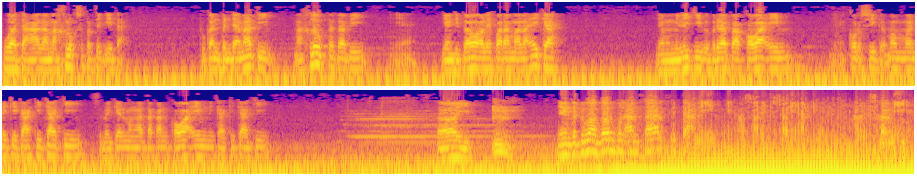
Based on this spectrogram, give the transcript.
wa taala makhluk seperti kita. Bukan benda mati makhluk tetapi ya, yang dibawa oleh para malaikat yang memiliki beberapa kawaim kursi memiliki kaki-kaki sebagian mengatakan kawaim ini kaki-kaki yang kedua darbul antar Islamiyah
